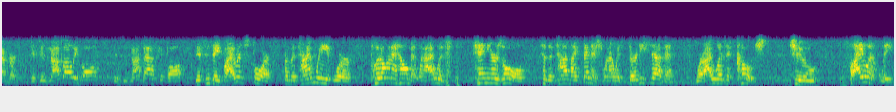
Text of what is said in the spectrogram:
remember, this is not volleyball, this is not basketball, this is a violent sport from the time we were put on a helmet when I was ten years old to the time I finished when I was thirty-seven, where I wasn't coached to violently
